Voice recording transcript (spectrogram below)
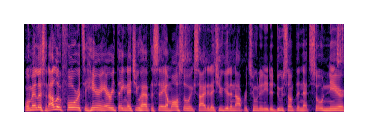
Well, man, listen, I look forward to hearing everything that you have to say. I'm also excited that you get an opportunity to do something that's so near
